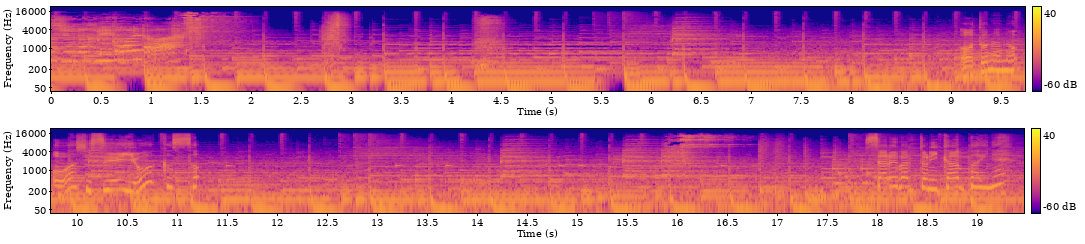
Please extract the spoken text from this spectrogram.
酬が振り込まれたわ。大人のオアシスへようこそ。サルバットに乾杯ね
